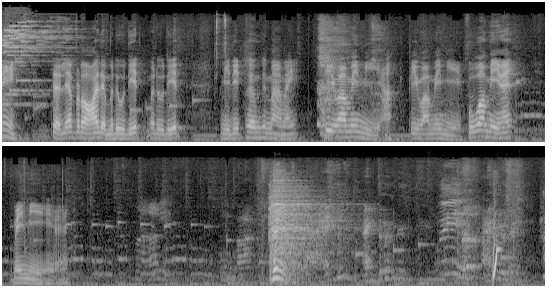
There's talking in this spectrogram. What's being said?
นี่ เสร็จเรียบร้อยเดี๋ยวมาดูดิสมาดูดิสมีดิสเพิ่มขึ้นมาไหมพี่ว่าไม่มีอะพี่ว่าไม่มีฟูว่ามีไหมไม่มีเห็นไหมมาแล้วดิเฮ้ยอุ๊ยห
